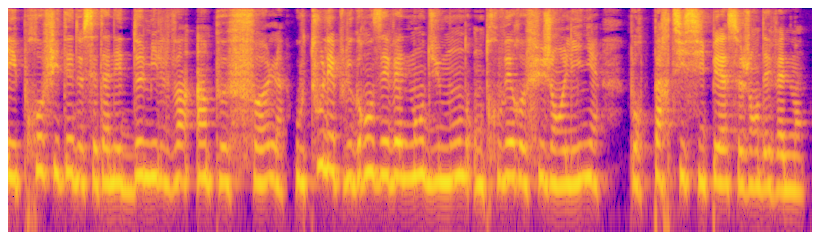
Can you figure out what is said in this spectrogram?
et profitez de cette année 2020 un peu folle où tous les plus grands événements du monde ont trouvé refuge en ligne pour participer à ce genre d'événement.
